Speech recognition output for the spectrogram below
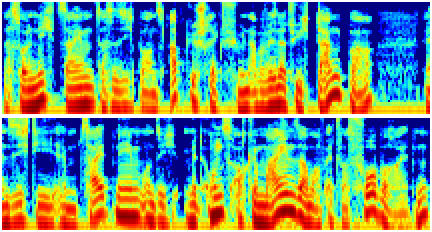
Das soll nicht sein, dass sie sich bei uns abgeschreckt fühlen, aber wir sind natürlich dankbar, wenn sie sich die ähm, Zeit nehmen und sich mit uns auch gemeinsam auf etwas vorbereiten,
